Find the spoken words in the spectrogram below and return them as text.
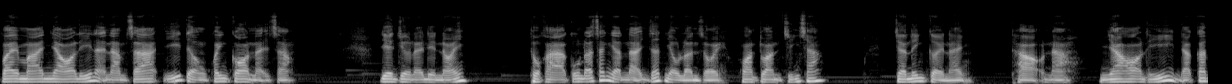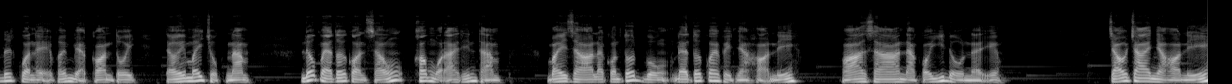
Vậy mà nhà họ Lý lại làm ra ý tưởng quanh con này sao? Điền trưởng lại liền nói, thuộc hạ cũng đã xác nhận lại rất nhiều lần rồi, hoàn toàn chính xác. Trần Ninh cười lạnh, thạo nào, nhà họ Lý đã cắt đứt quan hệ với mẹ con tôi tới mấy chục năm. Lúc mẹ tôi còn sống, không một ai đến thăm. Bây giờ lại còn tốt bụng để tôi quay về nhà họ Lý. Hóa ra là có ý đồ này ư. Cháu trai nhà họ Lý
